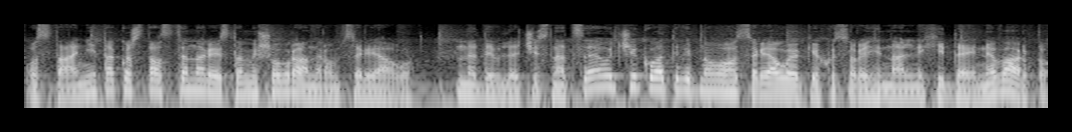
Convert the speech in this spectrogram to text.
Останній також став сценаристом і шоуранером серіалу. Не дивлячись на це, очікувати від нового серіалу якихось оригінальних ідей не варто.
